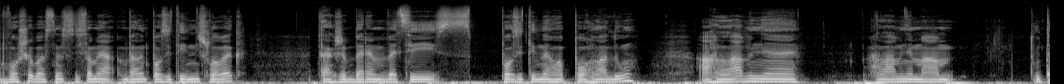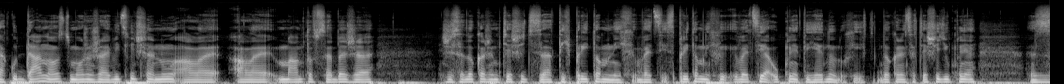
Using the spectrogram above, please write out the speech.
vo všeobecnosti som ja veľmi pozitívny človek, takže berem veci z pozitívneho pohľadu a hlavne, hlavne mám tú takú danosť, možno že aj vycvičenú, ale, ale mám to v sebe, že že sa dokážem tešiť za tých prítomných vecí, z prítomných vecí a úplne tých jednoduchých. Dokážem sa tešiť úplne z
